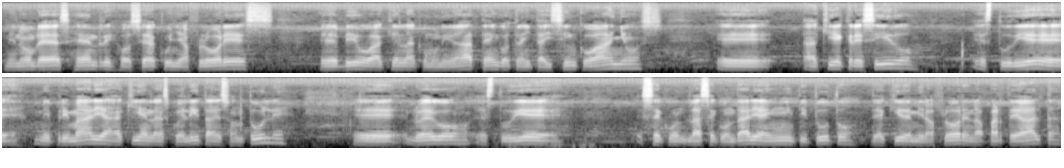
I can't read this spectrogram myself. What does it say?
Mi nombre es Henry José Acuña Flores, eh, vivo aquí en la comunidad, tengo 35 años, eh, aquí he crecido, estudié mi primaria aquí en la escuelita de Sontule, eh, luego estudié la secundaria en un instituto de aquí de Miraflor, en la parte alta,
